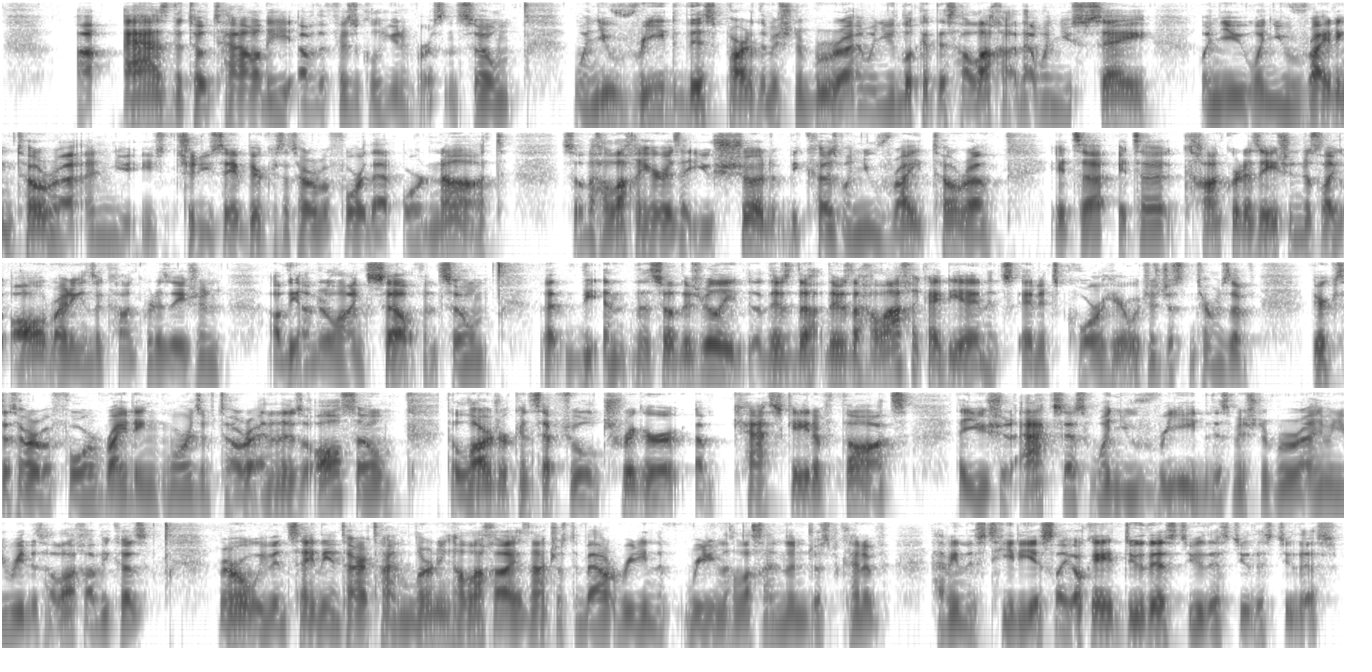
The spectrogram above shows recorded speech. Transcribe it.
uh, as the totality of the physical universe. And so when you read this part of the Mishnah Berurah and when you look at this halacha, that when you say when you when you writing Torah and you, you should you say Birkas Torah before that or not? So the halacha here is that you should because when you write Torah, it's a it's a concretization, just like all writing is a concretization of the underlying self. And so that the and the, so there's really there's the there's the halachic idea in its in its core here, which is just in terms of Birkas Torah before writing words of Torah, and then there's also the larger conceptual trigger of cascade of thoughts that you should access when you read this Mishnah Berurah and when you read this halacha. Because remember what we've been saying the entire time: learning halacha is not just about reading the reading the halacha and then just kind of having this tedious like okay, do this, do this, do this, do this.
